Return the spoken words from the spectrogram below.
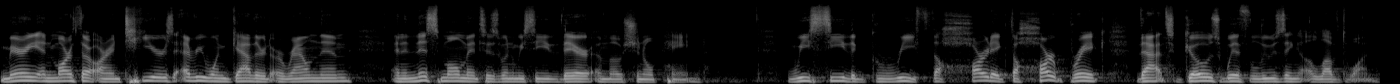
Mary and Martha are in tears, everyone gathered around them. And in this moment is when we see their emotional pain. We see the grief, the heartache, the heartbreak that goes with losing a loved one.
